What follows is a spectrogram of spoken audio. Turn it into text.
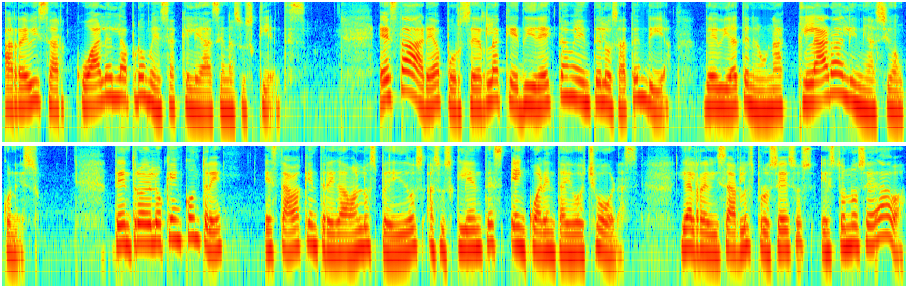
a revisar cuál es la promesa que le hacen a sus clientes. Esta área, por ser la que directamente los atendía, debía tener una clara alineación con eso. Dentro de lo que encontré, estaba que entregaban los pedidos a sus clientes en 48 horas. Y al revisar los procesos, esto no se daba,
